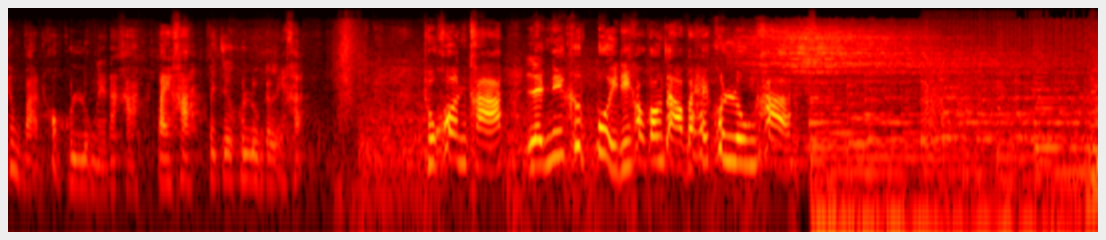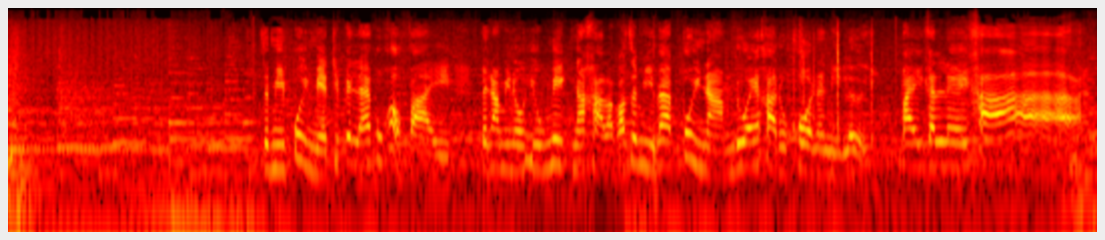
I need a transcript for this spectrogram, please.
ถึงบ้านของคุณลุงเลยนะคะ ไปค่ะ ไปเจอคุณลุงกันเลยค่ะ ทุกคนคะและนี่คือปุ๋ยที่เขากองจะเอาไปให้คุณลุงค่ะจะมีปุ๋ยเม็ดที่เป็นแร่ภูเขาไฟ เป็นอะมิโนฮิวมิกนะคะ แล้วก็จะมีแบบปุ๋ยน้ำด้วยค่ะทุกคนอันนี้เลย ไปกันเลยค่ะ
